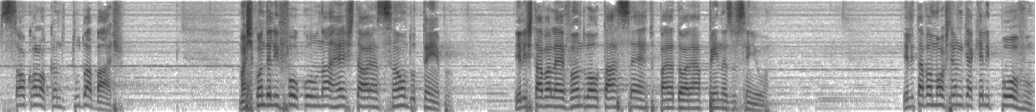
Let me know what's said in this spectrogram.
só colocando tudo abaixo. Mas quando ele focou na restauração do templo, ele estava levando o altar certo para adorar apenas o Senhor. Ele estava mostrando que aquele povo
